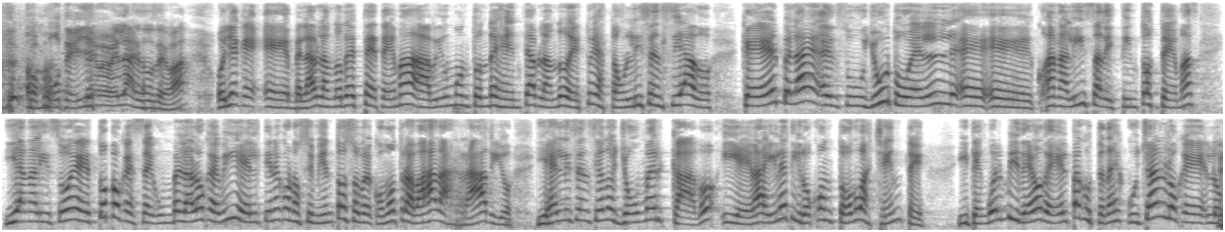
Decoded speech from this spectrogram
Con botella, ¿verdad? Eso se va. Oye, que, eh, ¿verdad? Hablando de este tema, ha habido un montón de gente hablando de esto y hasta un licenciado que él, ¿verdad? En su YouTube, él eh, eh, analiza distintos temas y analizó esto porque según, ¿verdad? Lo que vi, él tiene conocimiento sobre cómo trabaja la radio y es el licenciado Joe Mercado y él ahí le tiró con todo a Chente. Y tengo el video de él para que ustedes escuchen lo que, lo que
